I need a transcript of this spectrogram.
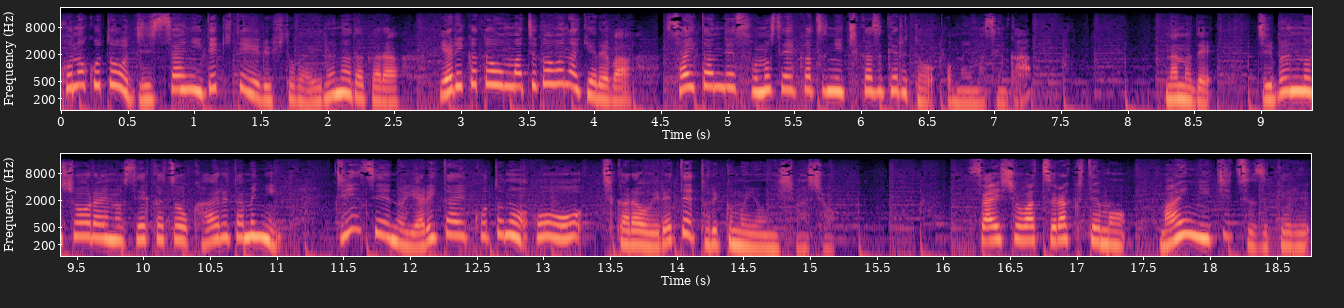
このことを実際にできている人がいるのだからやり方を間違わなければ最短でその生活に近づけると思いませんか？なので自分の将来の生活を変えるために人生のやりたいことの方を力を入れて取り組むようにしましょう。最初は辛くても毎日続ける。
